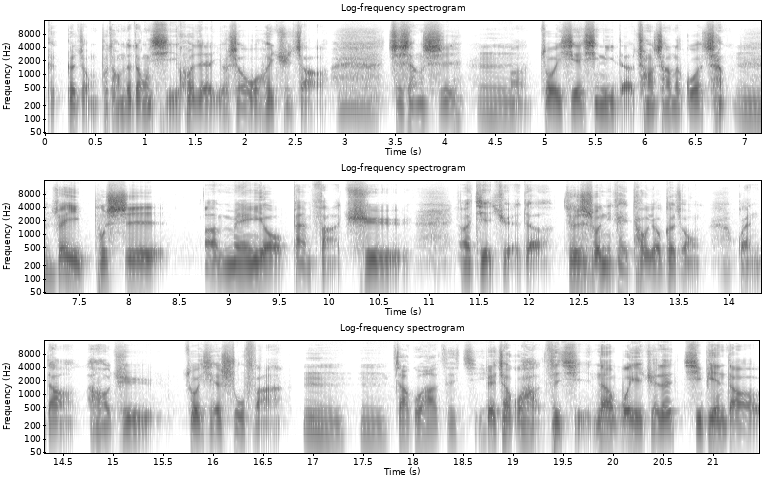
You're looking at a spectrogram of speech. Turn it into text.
各各种不同的东西，或者有时候我会去找智商师，嗯、呃，做一些心理的创伤的过程，嗯，所以不是呃没有办法去呃解决的，就是说你可以透过各种管道，然后去做一些抒发，嗯嗯，照顾好自己，对，照顾好自己。那我也觉得，即便到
